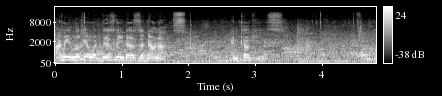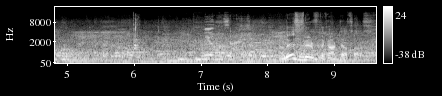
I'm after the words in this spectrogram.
I mean, look at what Disney does to donuts and cookies. Mutant size. Now, this is meant for the cocktail sauce.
